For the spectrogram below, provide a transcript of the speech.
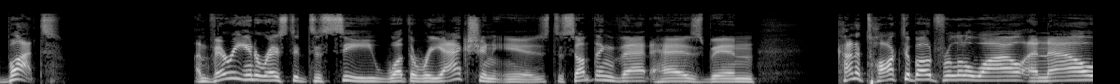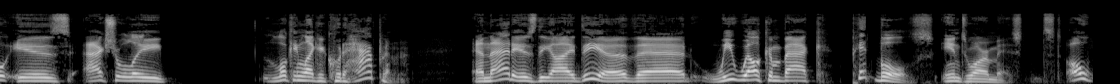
But I'm very interested to see what the reaction is to something that has been kind of talked about for a little while and now is actually looking like it could happen. And that is the idea that we welcome back pit bulls into our midst. Oh,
